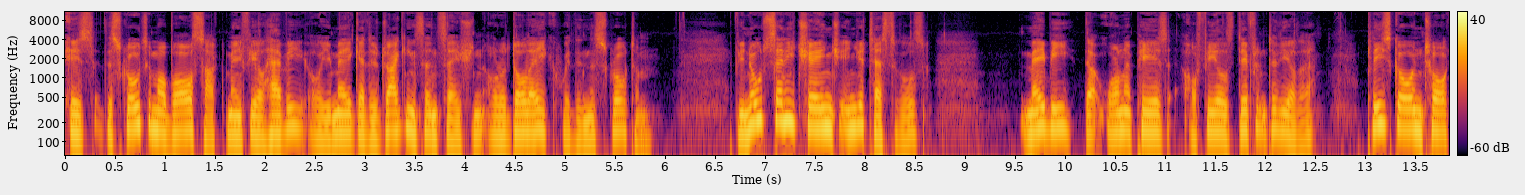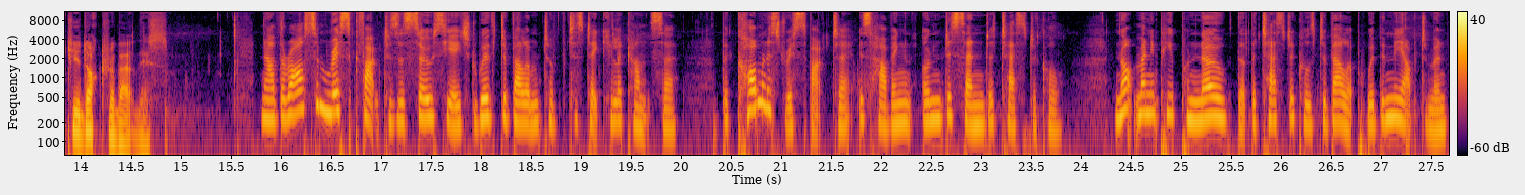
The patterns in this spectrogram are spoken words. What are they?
is the scrotum or ball sac may feel heavy or you may get a dragging sensation or a dull ache within the scrotum. If you notice any change in your testicles, maybe that one appears or feels different to the other, Please go and talk to your doctor about this. Now, there are some risk factors associated with development of testicular cancer. The commonest risk factor is having an undescended testicle. Not many people know that the testicles develop within the abdomen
